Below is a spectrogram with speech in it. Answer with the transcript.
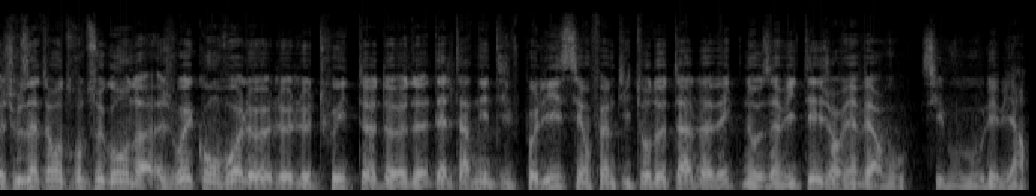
Je vous interromps 30 secondes. Je voudrais qu'on voit le, tweet d'Alternative Police et on fait un petit tour de table avec nos invités. Je reviens vers vous, si vous voulez bien.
